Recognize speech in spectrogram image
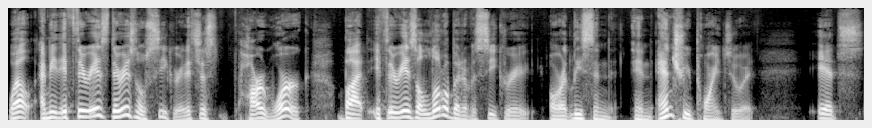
Well, I mean, if there is, there is no secret. It's just hard work. But if there is a little bit of a secret, or at least an, an entry point to it, it's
